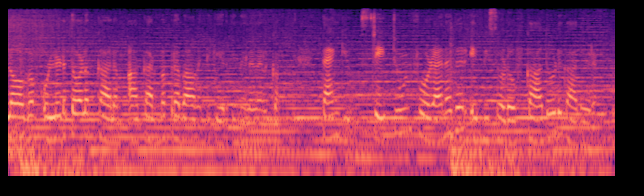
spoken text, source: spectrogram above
ലോകം ഉള്ളിടത്തോളം കാലം ആ കർമ്മപ്രഭാവന്റെ കീർത്തി നിലനിൽക്കും. Thank you. Stay tune for another episode of Kathodu Kathoram.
